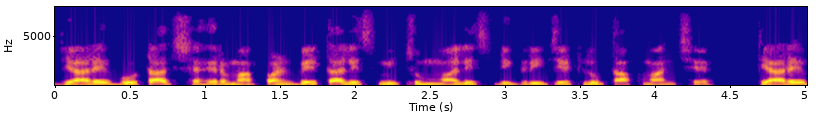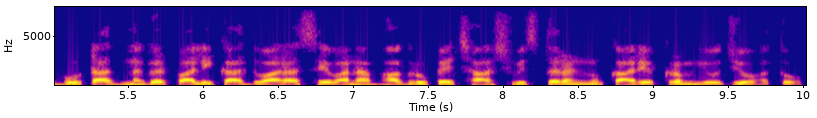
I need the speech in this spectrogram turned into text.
જ્યારે બોટાદ શહેરમાં પણ બેતાલીસમી ચુમ્માલીસ ડિગ્રી જેટલું તાપમાન છે. ત્યારે બોટાદ નગરપાલિકા દ્વારા સેવાના ભાગરૂપે છાશ વિસ્તરણનું કાર્યક્રમ યોજ્યો હતો.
